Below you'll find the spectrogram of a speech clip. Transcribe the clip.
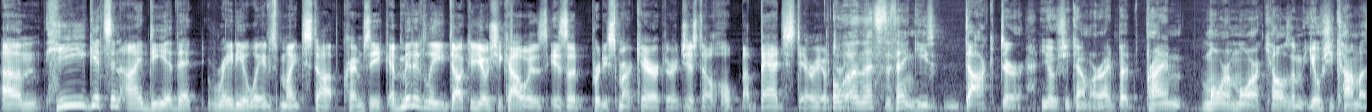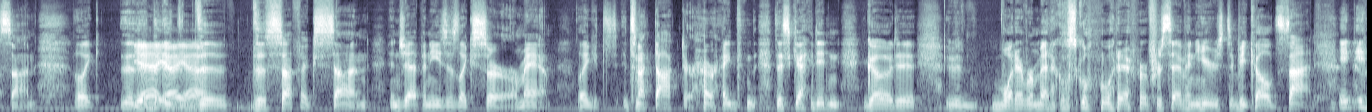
Um, he gets an idea that radio waves might stop Kremzeek. Admittedly, Doctor Yoshikawa is, is a pretty smart character. Just a a bad stereotype. Well, and that's the thing. He's Doctor Yoshikama, right? But Prime more and more calls him Yoshikama-san. Like, the, Yeah, the, yeah, yeah. the the suffix "san" in Japanese is like "sir" or "ma'am." Like it's it's not doctor, all right? This guy didn't go to uh, whatever medical school, whatever, for seven years to be called "san." It, it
